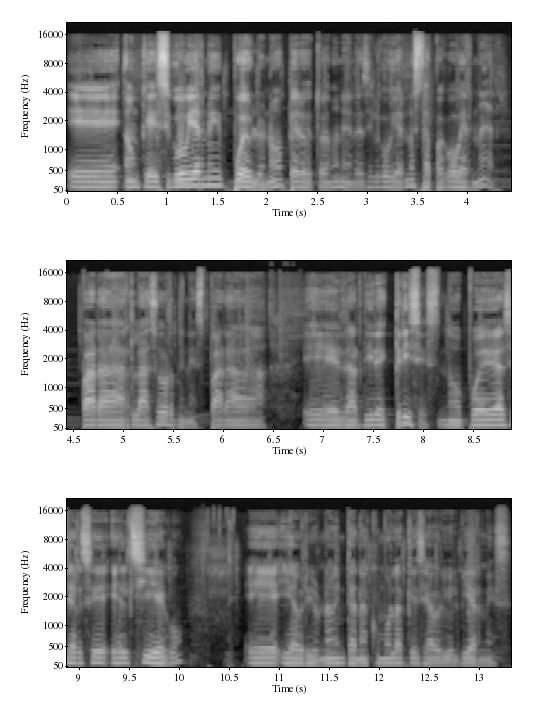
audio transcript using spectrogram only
Eh, aunque es gobierno y pueblo, ¿no? Pero de todas maneras el gobierno está para gobernar, para dar las órdenes, para eh, dar directrices. No puede hacerse el ciego eh, y abrir una ventana como la que se abrió el viernes.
